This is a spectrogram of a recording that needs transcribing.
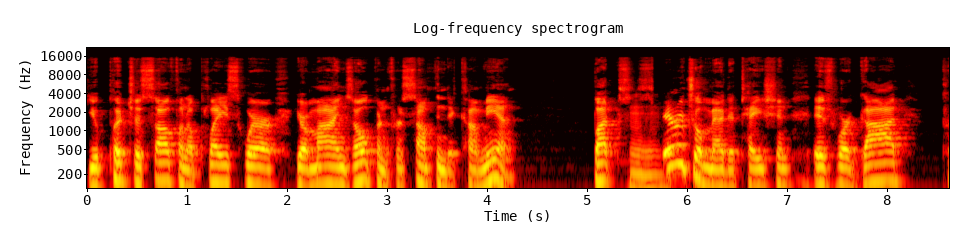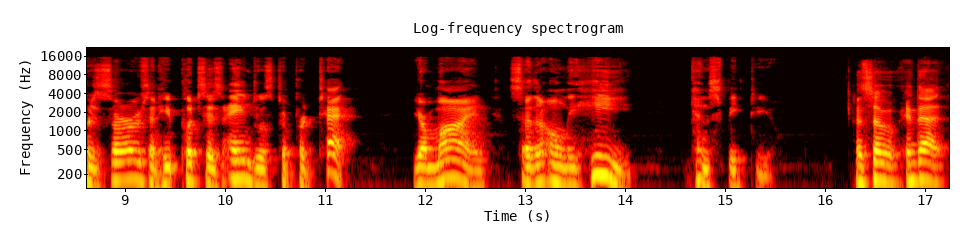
You put yourself in a place where your mind's open for something to come in. But mm-hmm. spiritual meditation is where God preserves and he puts his angels to protect your mind so that only he can speak to you. And so in that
